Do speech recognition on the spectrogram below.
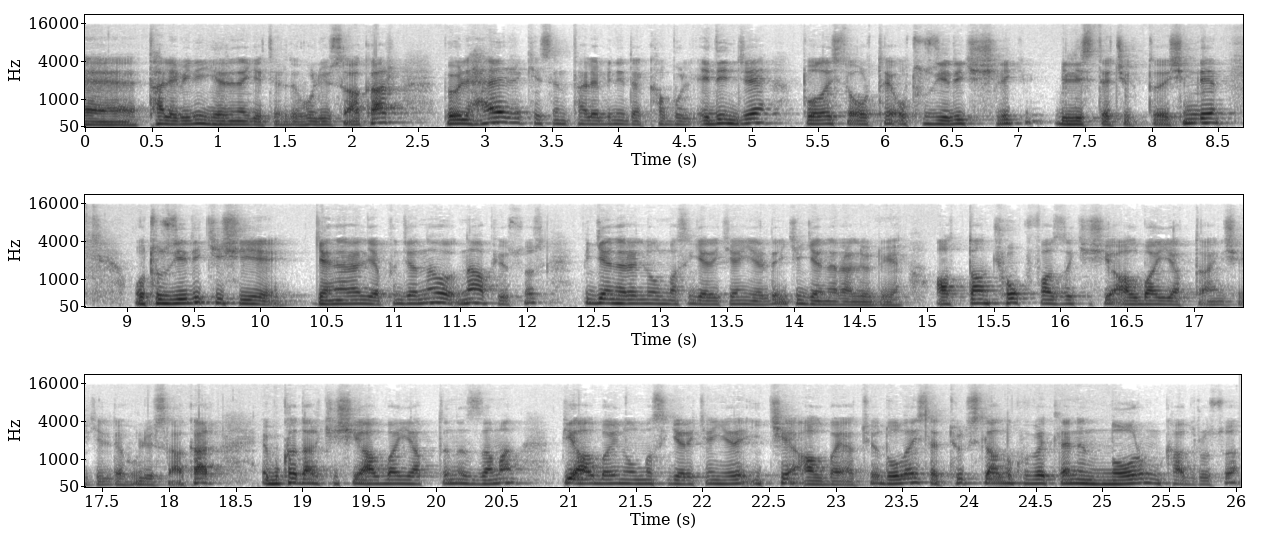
e, talebini yerine getirdi Hulusi Akar. Böyle herkesin talebini de kabul edince dolayısıyla ortaya 37 kişilik bir liste çıktı. Şimdi 37 kişiyi general yapınca ne, ne yapıyorsunuz? Bir generalin olması gereken yerde iki general ölüyor. Alttan çok fazla kişiyi albay yaptı aynı şekilde Hulusi Akar. E bu kadar kişiyi albay yaptığınız zaman bir albayın olması gereken yere iki albay atıyor. Dolayısıyla Türk Silahlı Kuvvetleri'nin norm kadrosu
